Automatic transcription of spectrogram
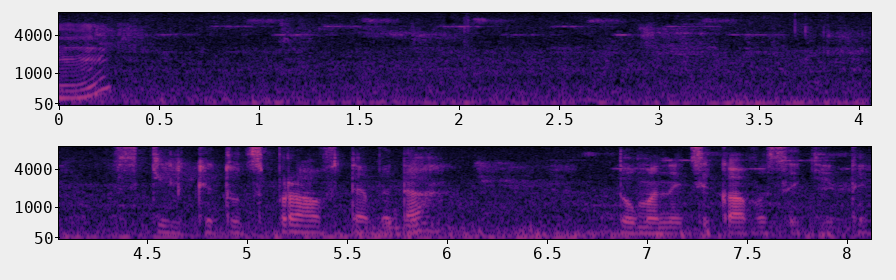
М? Скільки тут справ в тебе, да? Дома не цікаво сидіти.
